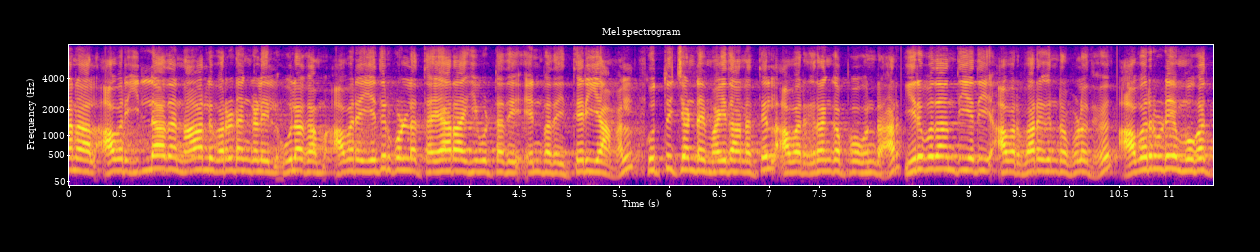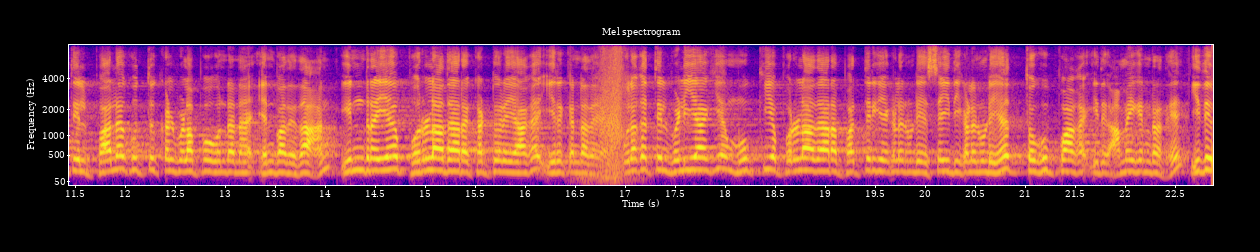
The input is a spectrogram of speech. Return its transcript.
ஆனால் அவர் இல்லாத நாலு வருடங்களில் உலகம் அவரை எதிர்கொள்ள தயாராகிவிட்டது என்பதை தெரியாமல் குத்துச்சண்டை மைதானத்தில் அவர் இறங்கப் போகின்றார். இருபதாம் தேதி அவர் வருகின்ற பொழுது அவருடைய முகத்தில் பல குத்துக்கள் விழப்போகின்றன என்பதுதான் இன்றைய பொருளாதார கட்டுரையாக இருக்கின்றது. உலகத்தில் வெளியாகிய முக்கிய பொருளாதார பத்திரிகைகளினுடைய செய்திகளினுடைய தொகுப்பாக இது அமைகின்றது. இது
